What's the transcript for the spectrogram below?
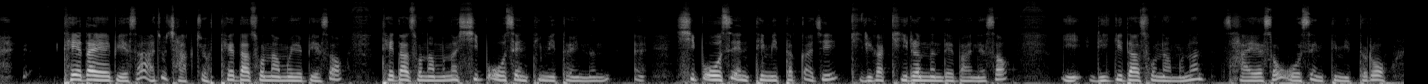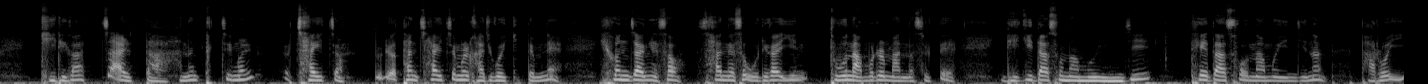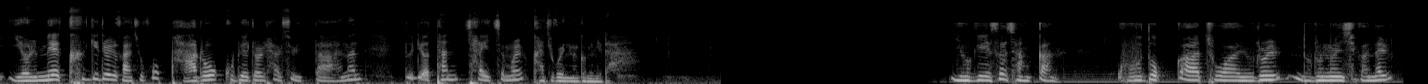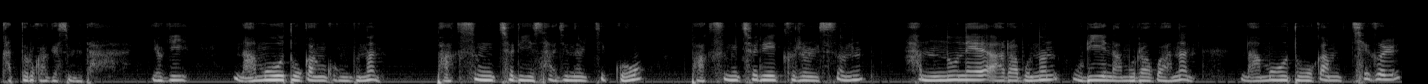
테다에 비해서 아주 작죠. 테다 소나무에 비해서 테다 소나무는 15cm 있는 15cm까지 길이가 길었는데 반해서 이 리기다 소나무는 4에서 5cm로 길이가 짧다 하는 특징을 차이점 뚜렷한 차이점을 가지고 있기 때문에 현장에서 산에서 우리가 이 두 나무를 만났을 때 리기다 소나무인지 테다 소나무인지는 바로 이 열매 크기를 가지고 바로 구별을 할 수 있다 하는 뚜렷한 차이점을 가지고 있는 겁니다. 여기에서 잠깐 구독과 좋아요를 누르는 시간을 갖도록 하겠습니다. 여기 나무 도강 공부는 박승철이 사진을 찍고 박승철이 글을 쓴 한눈에 알아보는 우리 나무라고 하는 나무 도감 책을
